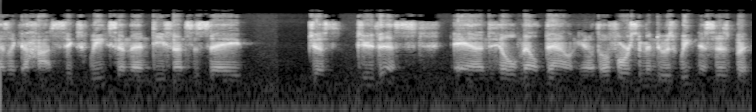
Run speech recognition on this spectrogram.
has like a hot six weeks and then defenses say just do this and he'll melt down. You know, they'll force him into his weaknesses, but.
